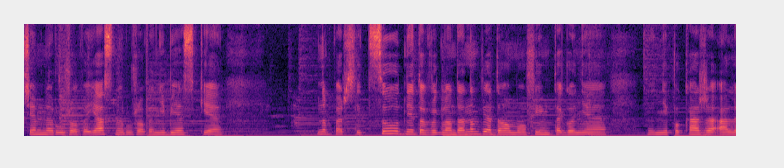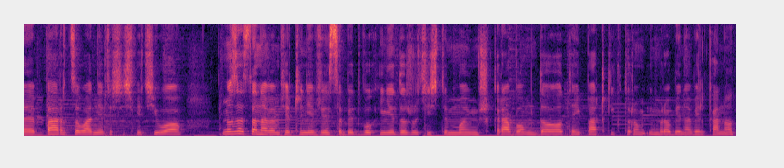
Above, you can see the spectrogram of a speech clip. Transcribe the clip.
ciemne różowe, jasno różowe, niebieskie. No patrzcie, cudnie to wygląda. No wiadomo, film tego nie, nie pokaże, ale bardzo ładnie to się świeciło. No zastanawiam się, czy nie wziąć sobie dwóch i nie dorzucić tym moim szkrabom do tej paczki, którą im robię na Wielkanoc.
